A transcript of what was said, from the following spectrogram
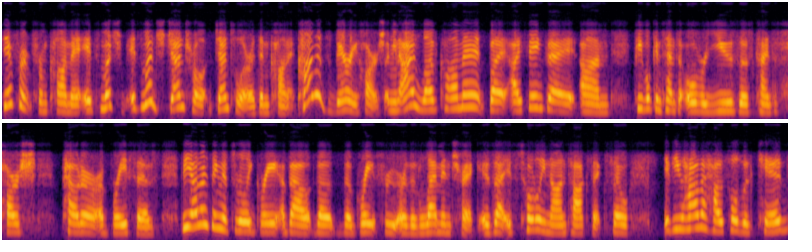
different from Comet. It's much it's much gentle gentler than Comet. Comet's very harsh. I mean, I love Comet, but I think that um, people can tend to overuse those kinds of harsh powder abrasives. The other thing that's really great about the the grapefruit or the lemon trick is that it's totally non-toxic. So if you have a household with kids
